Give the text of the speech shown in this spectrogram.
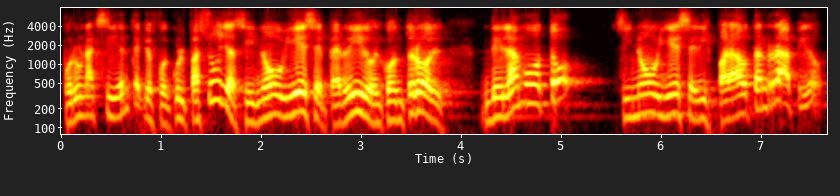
por un accidente que fue culpa suya. Si no hubiese perdido el control de la moto, si no hubiese disparado tan rápido,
